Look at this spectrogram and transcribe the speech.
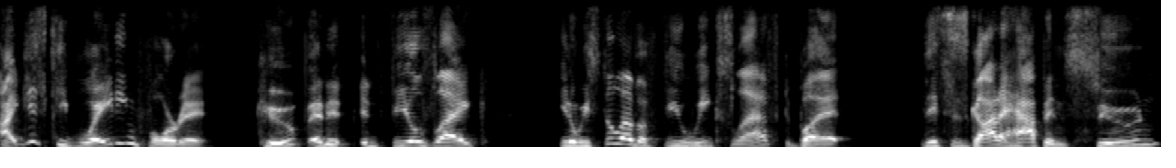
I just keep waiting for it, Coop. And it, it feels like, you know, we still have a few weeks left, but this has got to happen soon.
